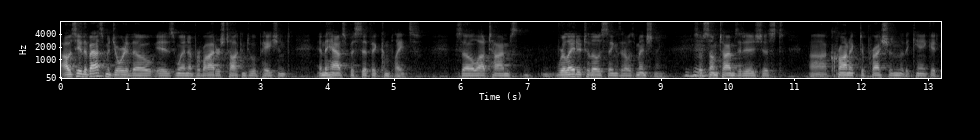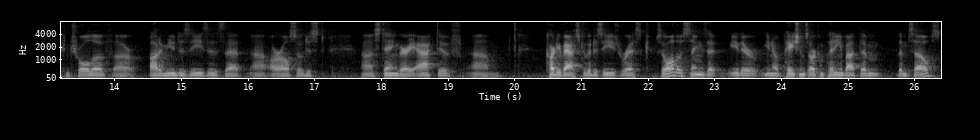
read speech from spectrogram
I would say the vast majority, though, is when a provider is talking to a patient and they have specific complaints. So a lot of times related to those things that I was mentioning. Mm-hmm. So sometimes it is just uh, chronic depression that they can't get control of, uh, autoimmune diseases that uh, are also just uh, staying very active. Um, cardiovascular disease risk. So all those things that either you know patients are complaining about them themselves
